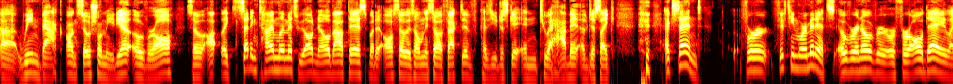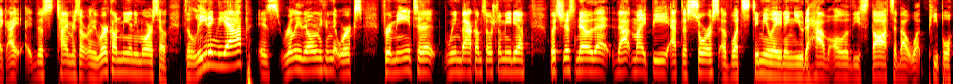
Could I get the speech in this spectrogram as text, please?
uh, wean back on social media overall. So, uh, like setting time limits, we all know about this, but it also is only so effective because you just get into a habit of just like extend for 15 more minutes over and over or for all day like I, I those timers don't really work on me anymore. So deleting the app is really the only thing that works for me to wean back on social media. But just know that that might be at the source of what's stimulating you to have all of these thoughts about what people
